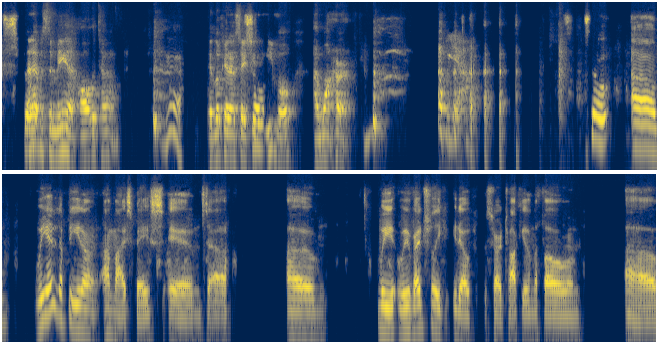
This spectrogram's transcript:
So, happens to me all the time. yeah. They look at her and say So- she's evil. I want her. Oh, yeah. so um, we ended up being on, on MySpace, and uh, um, we we eventually, you know, started talking on the phone. Uh,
